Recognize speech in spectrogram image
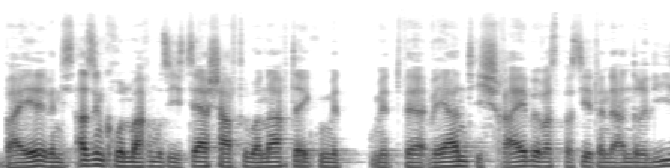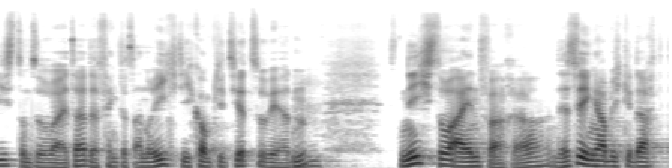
weil wenn ich es asynchron mache, muss ich sehr scharf drüber nachdenken, mit, mit während ich schreibe, was passiert, wenn der andere liest und so weiter. Da fängt das an, richtig kompliziert zu werden. Mhm. Ist nicht so einfach, ja. Und deswegen habe ich gedacht,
